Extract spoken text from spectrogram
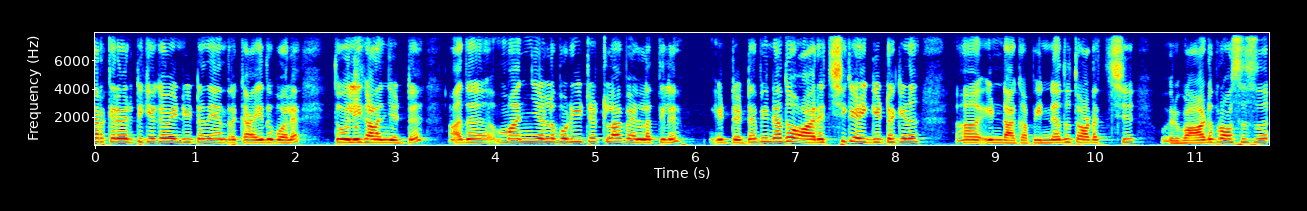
ശർക്കര വരട്ടിക്കൊക്കെ വേണ്ടിയിട്ട് നേന്ത്രക്കായ ഇതുപോലെ തൊലി കളഞ്ഞിട്ട് അത് മഞ്ഞൾ പൊടി ഇട്ടിട്ടുള്ള വെള്ളത്തിൽ ഇട്ടിട്ട് പിന്നെ അത് ഉരച്ച് കഴുകിയിട്ടൊക്കെയാണ് ഉണ്ടാക്കുക പിന്നെ അത് തുടച്ച് ഒരുപാട് പ്രോസസ്സ്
